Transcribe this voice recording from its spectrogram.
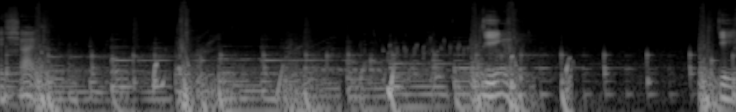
ไม่ใช่ ยิง ยิง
